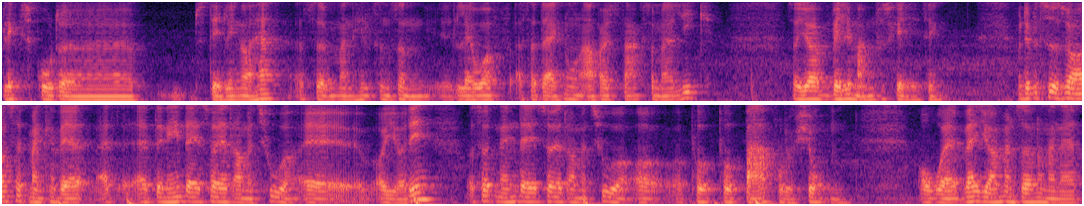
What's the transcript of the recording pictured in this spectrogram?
blekksprutstilling å ha. Altså man hele tiden sånn øh, laver, altså der er ikke noen arbeidsdag som er lik. Så jeg gjør veldig mange forskellige ting. Men det betyder så også, at man kan være, at, at den ene dag så er jeg dramatur øh, og gjør det, og så den anden dag så er jeg dramatur og, og på, på bare produktionen. Og hva gjør man så, når man er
